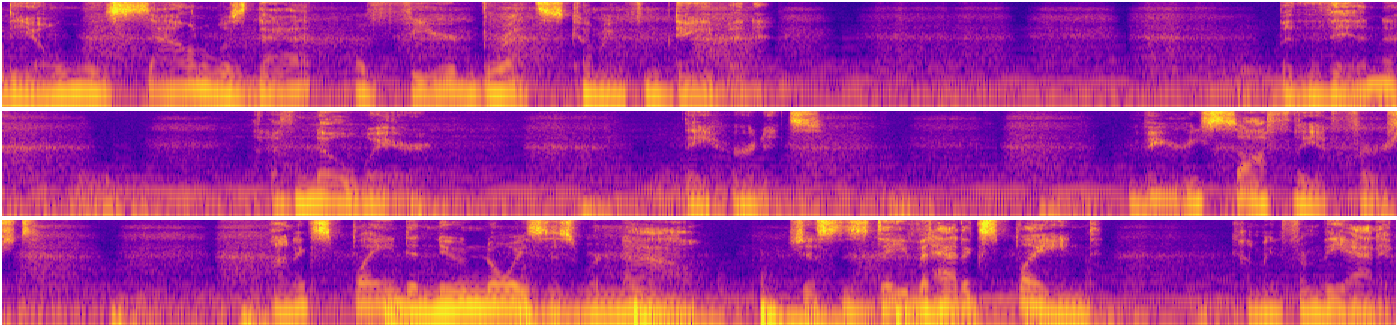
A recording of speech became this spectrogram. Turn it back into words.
The only sound was that of feared breaths coming from David. But then, out of nowhere, they heard it. Very softly at first. Unexplained and new noises were now, just as David had explained, coming from the attic.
